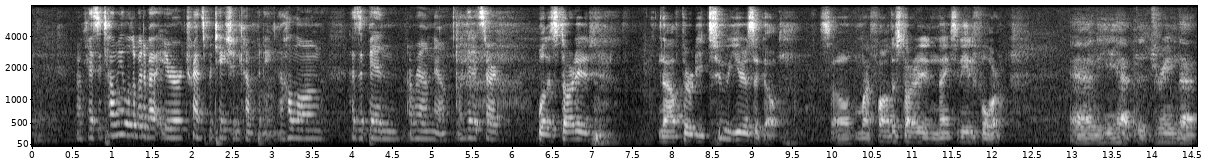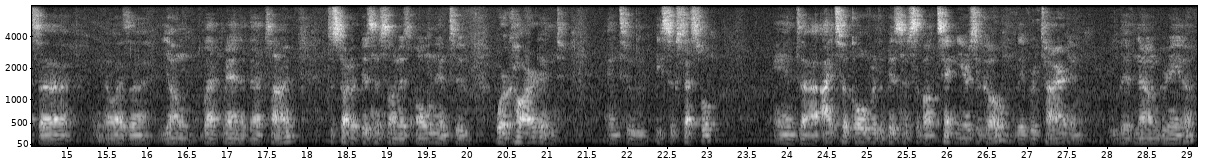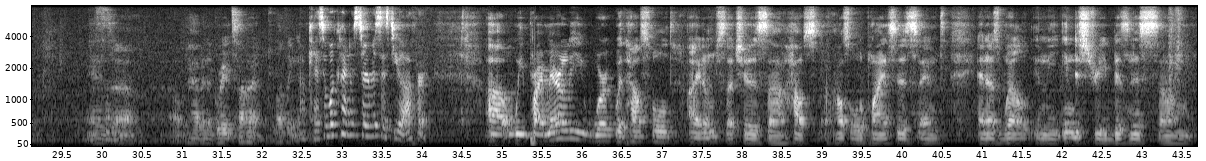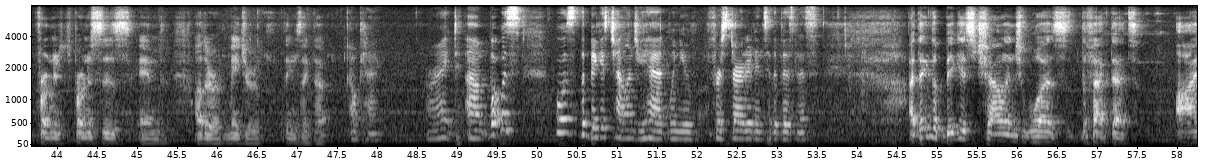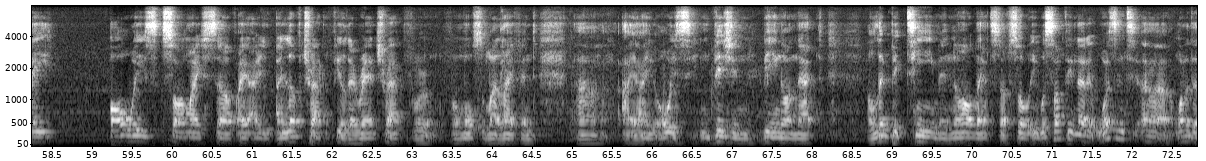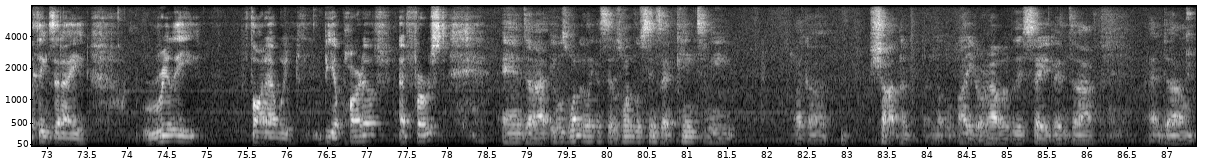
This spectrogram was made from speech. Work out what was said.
okay, so tell me a little bit about your transportation company. How long has it been around now? When did it start? Well, it started now 32 years ago. So my father started in 1984, and he had the dream that, uh, you know, as a young black man at that time, to start a business on his own and to work hard and and to be successful. And uh, I took over the business about 10 years ago. They've retired, and we live now in Grenada, and uh, I'm having a great time, loving it. Okay, so what kind of services do you offer? Uh, we primarily work with household items such as uh, house household appliances and and as well in the industry business, um, furnace, furnaces and other major things like that. Okay, all right. Um, what was what was the biggest challenge you had when you first started into the business? I think the biggest challenge was the fact that I always saw myself. I, I, I love track and field. I ran track for, for most of my life, and uh, I, I always envisioned being on that Olympic team and all that stuff. So it was something that it wasn't uh, one of the things that I really thought I would be a part of at first. And uh, it was one of, like I said, it was one of those things that came to me like a shot in the, light, or however they say it. And uh, and um,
